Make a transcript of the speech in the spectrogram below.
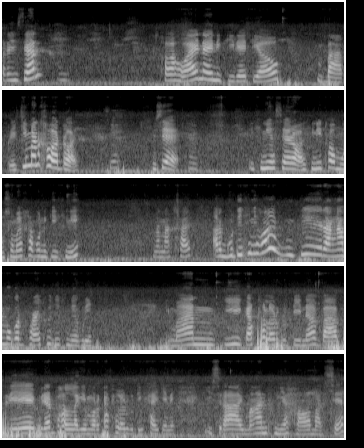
আৰু ইছান খোৱা হোৱাই নাই নেকি ৰে এতিয়াও? বাপৰে কিমান খাৱা তই? হৈছে এইখিনি আছে ৰ এইখিনি থ মৌচুমে খাব নেকি এইখিনি? নাখায়। আৰু গুটিখিনি হয় কি ৰাঙা মগত ভৰাই থৈ দি ধুনীয়া কৰি। ইমান কি কাঠলৰ গুটি না বাপৰে বিৰাট ভাল লাগে মোৰ কাঠলৰ গুটি খাই কেনে। ইচৰা ইমান ধুনীয়া হাৱা মাৰছে।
